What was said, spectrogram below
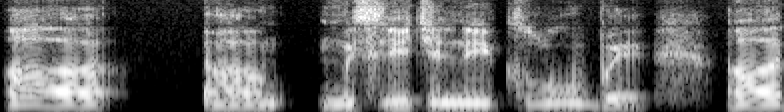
а, а, мыслительные клубы, а,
